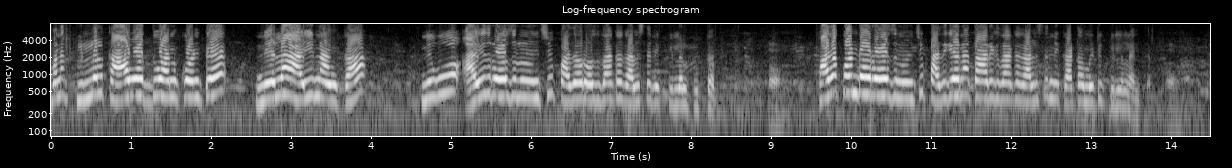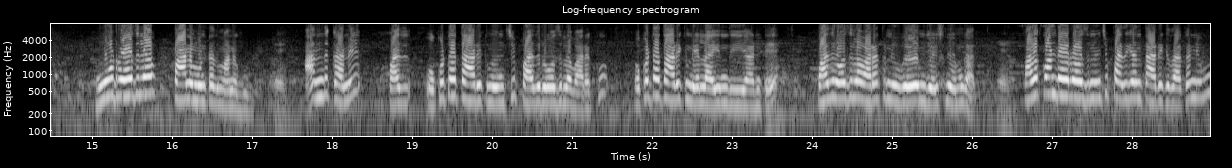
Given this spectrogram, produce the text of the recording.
మనకు పిల్లలు కావద్దు అనుకుంటే నెల అయినాక నువ్వు ఐదు రోజుల నుంచి పదో రోజు దాకా కలిస్తే నీకు పిల్లలు పుట్టరు. పదకొండో రోజు నుంచి పదిహేనో తారీఖు దాకా కలిస్తే నీకు ఆటోమేటిక్ పిల్లలు అవుతారు మూడు రోజులే పానం ఉంటుంది మన గుడ్డు అందుకని పది ఒకటో తారీఖు నుంచి పది రోజుల వరకు ఒకటో తారీఖు నెల అయింది అంటే పది రోజుల వరకు నువ్వేం చేసినా ఏం కాదు. అవును. పదకొండవ రోజు నుంచి పదిహేను తారీఖు దాకా నువ్వు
